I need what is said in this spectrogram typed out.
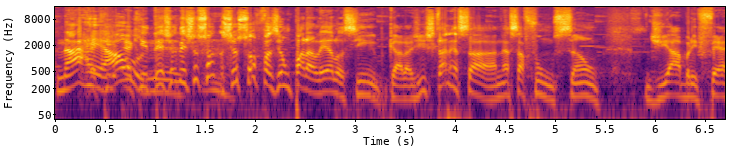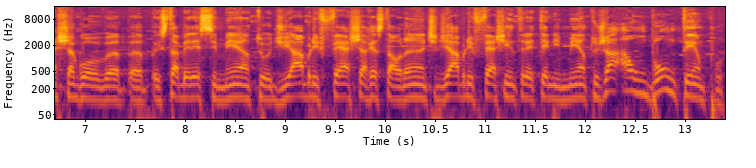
É. na É que- real. é que, deixa, né, deixa, eu só, deixa eu só fazer um paralelo assim, cara. A gente tá nessa, nessa função de abre e fecha go- eh, eh, estabelecimento, de abre e fecha restaurante, de abre e fecha entretenimento já há um bom tempo.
